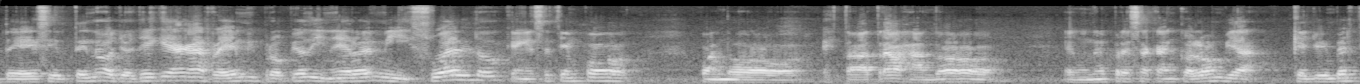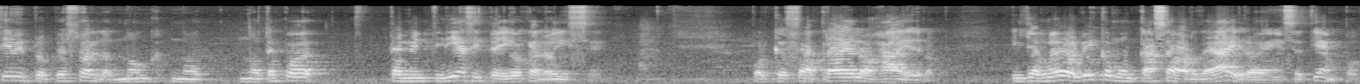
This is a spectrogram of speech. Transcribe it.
De decirte, no, yo llegué, agarré mi propio dinero de mi sueldo, que en ese tiempo, cuando estaba trabajando en una empresa acá en Colombia, que yo invertí en mi propio sueldo. No, no, no te mentiría si te digo que lo hice. Porque fue a través de los hydros. Y yo me volví como un cazador de hydros en ese tiempo.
